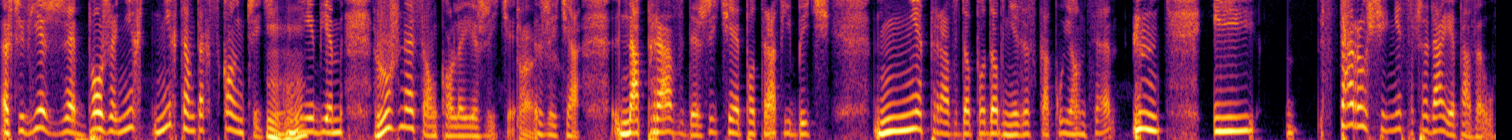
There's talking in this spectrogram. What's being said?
Znaczy wiesz, że Boże, nie, ch- nie chcę tak skończyć. Nie wiem, różne są koleje życie, Tak. życia. Naprawdę, życie potrafi być nieprawdopodobnie zaskakujące i starość się nie sprzedaje, Paweł.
